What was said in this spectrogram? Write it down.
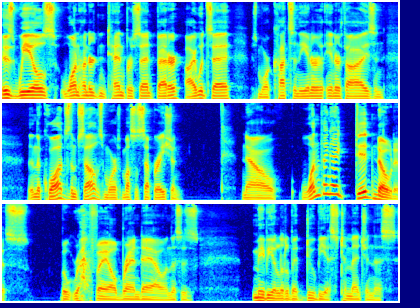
His wheels, 110% better, I would say. There's more cuts in the inner inner thighs and in the quads themselves, more muscle separation. Now, one thing I did notice about Rafael Brandao, and this is maybe a little bit dubious to mention this,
